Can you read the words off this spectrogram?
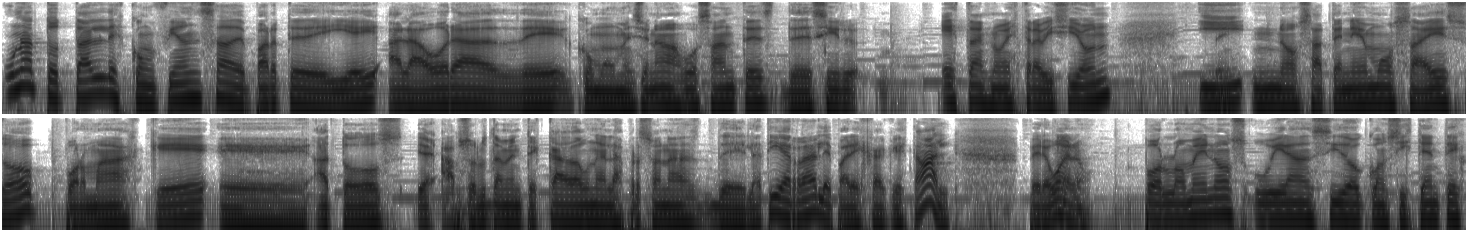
una total desconfianza de parte de EA a la hora de, como mencionabas vos antes, de decir esta es nuestra visión y nos atenemos a eso por más que eh, a todos, eh, absolutamente cada una de las personas de la Tierra le parezca que está mal. Pero bueno, por lo menos hubieran sido consistentes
